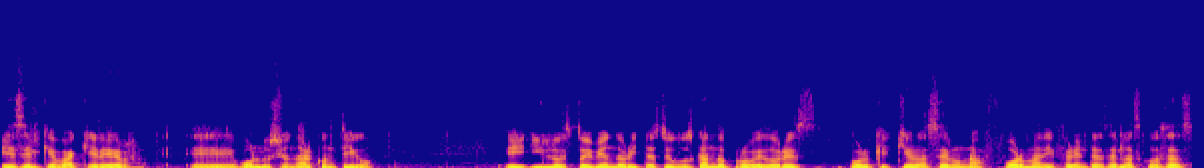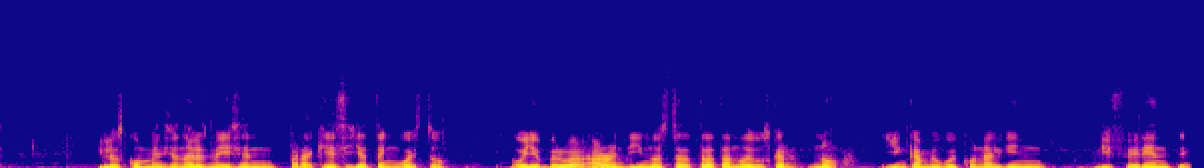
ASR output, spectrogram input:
es el que va a querer eh, evolucionar contigo. Y, y lo estoy viendo ahorita, estoy buscando proveedores porque quiero hacer una forma diferente de hacer las cosas. Y los convencionales me dicen, ¿para qué si ya tengo esto? Oye, pero Mm. RD no está tratando de buscar. No. Y en cambio voy con alguien diferente,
